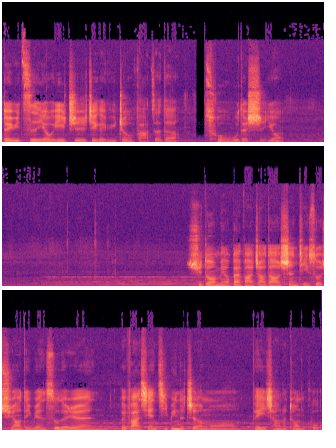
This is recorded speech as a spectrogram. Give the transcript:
对于自由意志这个宇宙法则的错误的使用。许多没有办法找到身体所需要的元素的人，会发现疾病的折磨非常的痛苦。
